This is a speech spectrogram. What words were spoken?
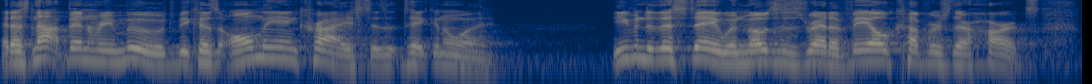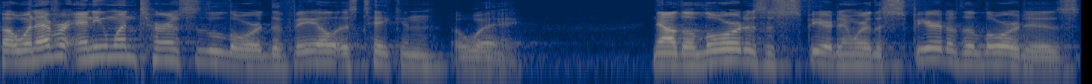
It has not been removed, because only in Christ is it taken away. Even to this day, when Moses is read, a veil covers their hearts. But whenever anyone turns to the Lord, the veil is taken away. Now, the Lord is a spirit, and where the spirit of the Lord is,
